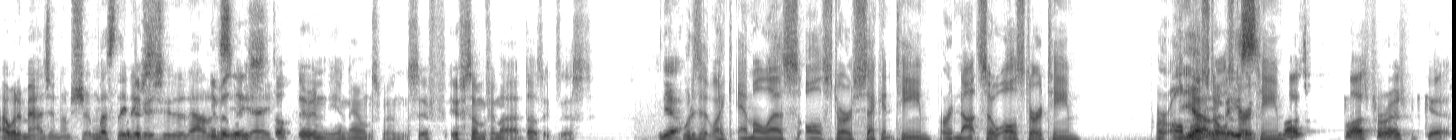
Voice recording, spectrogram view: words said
I would imagine. I'm sure, unless they Well, if- negotiated it out of They've the at least CBA. stopped doing the announcements if if something like that does exist. Yeah, What is it like MLS All Star second team or not so All Star team or almost Yeah, All Star basi- team? Blas, Blas Perez would get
